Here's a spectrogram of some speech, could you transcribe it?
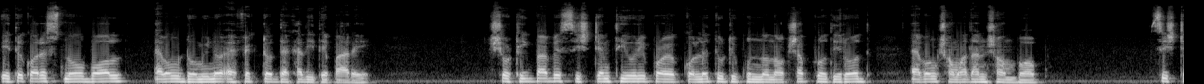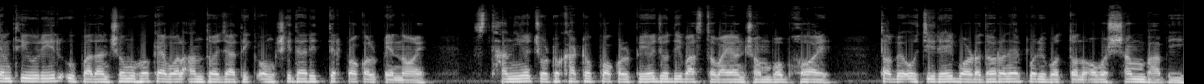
এতে করে স্নোবল এবং ডোমিনো এফেক্টও দেখা দিতে পারে। সঠিকভাবে সিস্টেম থিওরি প্রয়োগ করলে ত্রুটিপূর্ণ নকশা প্রতিরোধ এবং সমাধান সম্ভব। সিস্টেম থিওরির উপাদানসমূহ কেবল আন্তর্জাতিক অংশীদারিত্বের প্রকল্পে নয়। স্থানীয় ছোটখাটো প্রকল্পেও যদি বাস্তবায়ন সম্ভব হয়, তবে অচিরেই বড় ধরনের পরিবর্তন অবশ্যম্ভাবী।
